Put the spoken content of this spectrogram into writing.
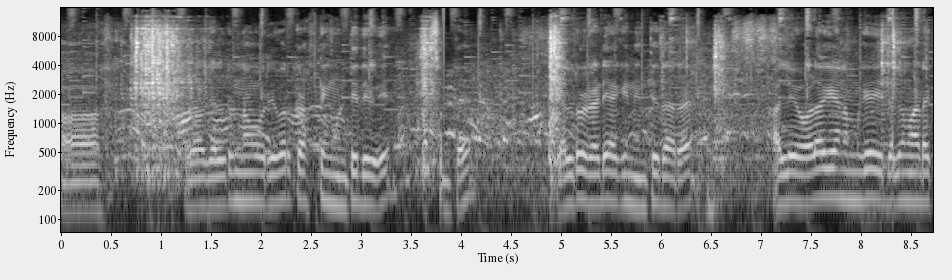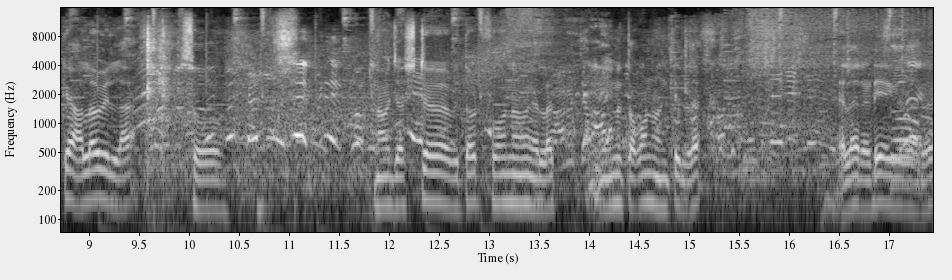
ಆ, ಇವಾಗ ಎಲ್ಲರೂ ನಾವು ರಿವರ್ ಕ್ರಾಫ್ಟಿಂಗ್ ಹೊಂಟಿದ್ದೀವಿ. ಅಂತೆ ಎಲ್ಲರೂ ರೆಡಿಯಾಗಿ ನಿಂತಿದ್ದಾರೆ. ಅಲ್ಲಿ ಒಳಗೆ ನಮಗೆ ಇದೆಲ್ಲ ಮಾಡೋಕ್ಕೆ ಅಲವ್ ಇಲ್ಲ. ಸೊ ನಾವು ಜಸ್ಟ್ ವಿತೌಟ್ ಫೋನು ಎಲ್ಲ ಏನು ತೊಗೊಂಡು ಹೊಂಟಿಲ್ಲ. ಎಲ್ಲ ರೆಡಿ ಆಗಿದ್ದಾರೆ.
